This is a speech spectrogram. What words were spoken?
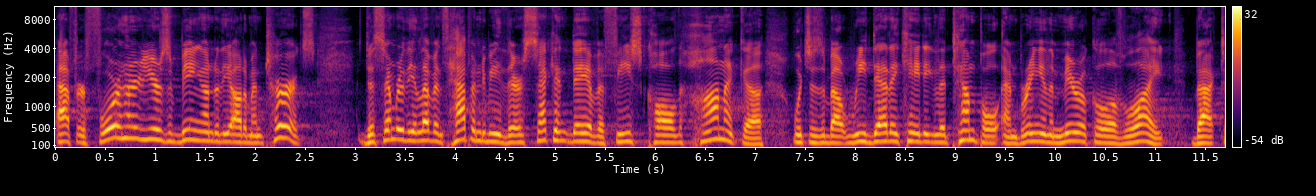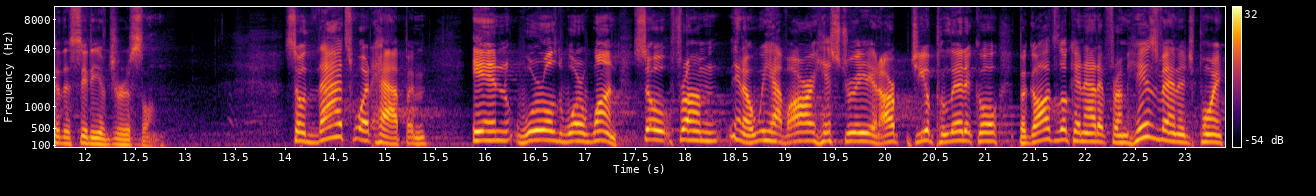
after 400 years of being under the Ottoman Turks. December the 11th happened to be their second day of a feast called Hanukkah, which is about rededicating the temple and bringing the miracle of light back to the city of Jerusalem. So that's what happened in World War I. So, from, you know, we have our history and our geopolitical, but God's looking at it from his vantage point.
